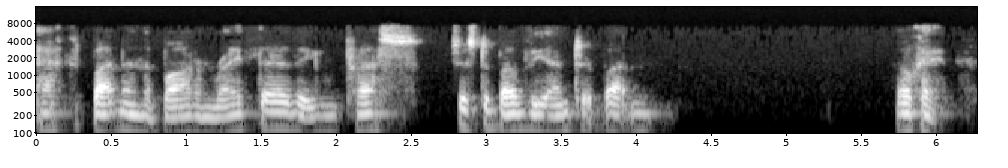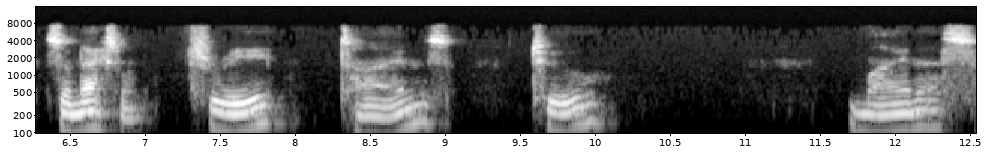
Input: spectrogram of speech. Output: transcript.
X button in the bottom right there that you can press just above the enter button. Okay, so next one, 3 times 2 minus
